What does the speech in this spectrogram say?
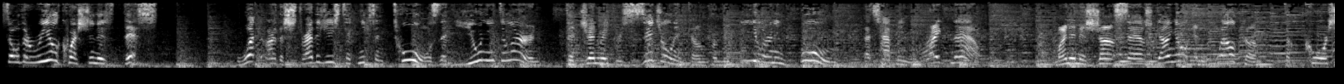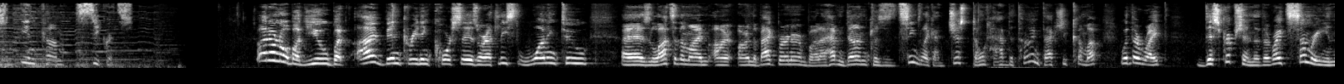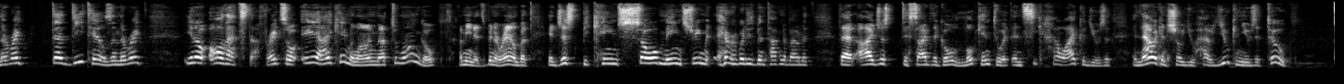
So the real question is this. What are the strategies, techniques, and tools that you need to learn to generate residual income from the e-learning boom that's happening right now my name is Jean-Serge Gagnon and welcome to Course Income Secrets. So I don't know about you, but I've been creating courses or at least wanting to as lots of them I'm, are, are on the back burner, but I haven't done because it seems like I just don't have the time to actually come up with the right description, the right summary, and the right uh, details, and the right you know, all that stuff, right? So AI came along not too long ago. I mean, it's been around, but it just became so mainstream and everybody's been talking about it that I just decided to go look into it and see how I could use it. And now I can show you how you can use it too.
